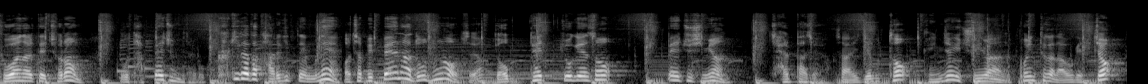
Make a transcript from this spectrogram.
교환할 때처럼 이거 다 빼줍니다 이거. 크기가 다 다르기 때문에 어차피 빼놔도 상관없어요. 옆에 쪽에서 빼주시면 잘 빠져요. 자 이제부터 굉장히 중요한 포인트가 나오겠죠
